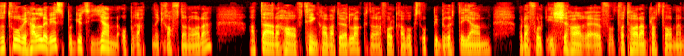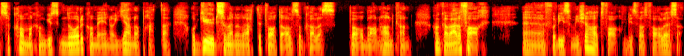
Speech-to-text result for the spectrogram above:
Og så tror vi heldigvis på Guds gjenopprettende kraft og nåde. At der har, ting har vært ødelagt, og der folk har vokst opp i brutte hjem, og der folk ikke har uh, fått ta den plattformen, så kommer, kan Guds nåde komme inn og gjenopprette. Og Gud, som er den rette far til alt som kalles far og barn, han kan, han kan være far uh, for de som ikke har hatt far, for de som har vært farløse.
